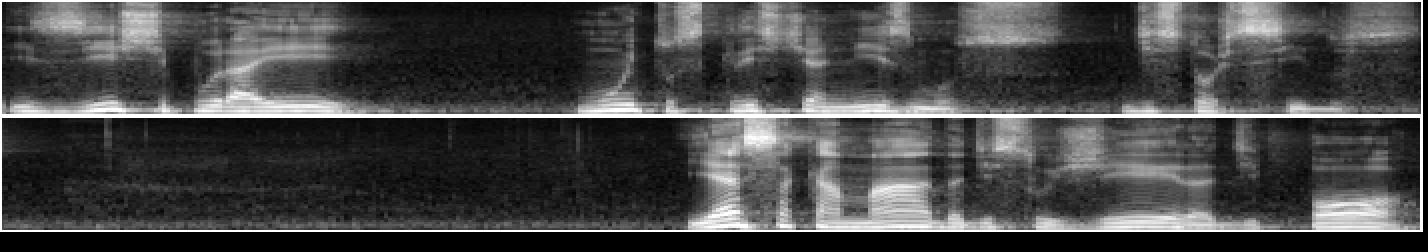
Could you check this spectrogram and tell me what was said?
Existe por aí muitos cristianismos distorcidos. E essa camada de sujeira, de pó,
